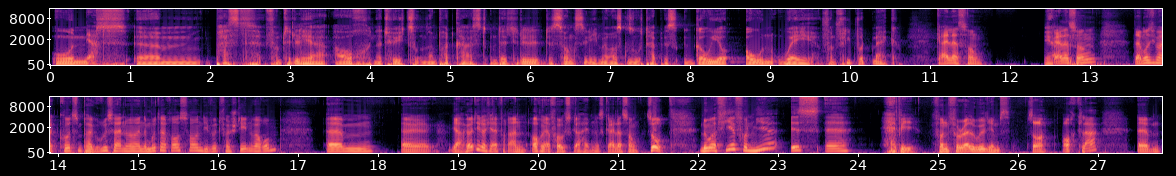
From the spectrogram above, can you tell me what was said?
Und Ja. ähm, passt vom Titel her auch natürlich zu unserem Podcast. Und der Titel des Songs, den ich mir rausgesucht habe, ist Go Your Own Way von Fleetwood Mac. Geiler Song. Ja. Geiler Song. Da muss ich mal kurz ein paar Grüße an meine Mutter raushauen, die wird verstehen, warum. Ähm, äh, ja, hört ihn euch einfach an. Auch ein Erfolgsgeheimnis. Geiler Song. So, Nummer vier von mir ist äh, Happy von Pharrell Williams. So, auch klar. Ähm,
